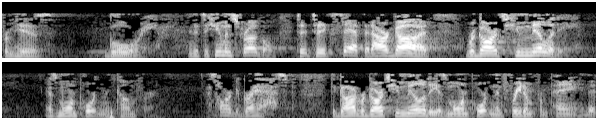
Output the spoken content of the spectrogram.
from His glory. And it's a human struggle to, to accept that our God regards humility as more important than comfort. That's hard to grasp. That God regards humility as more important than freedom from pain. That,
